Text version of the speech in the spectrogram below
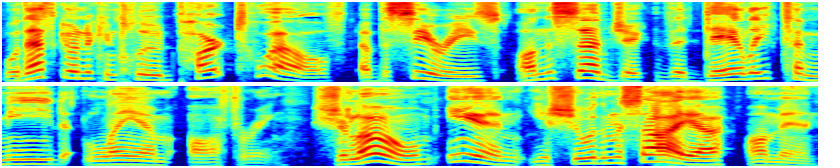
Well, that's going to conclude part 12 of the series on the subject, the Daily Tamid Lamb Offering. Shalom in Yeshua the Messiah. Amen.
